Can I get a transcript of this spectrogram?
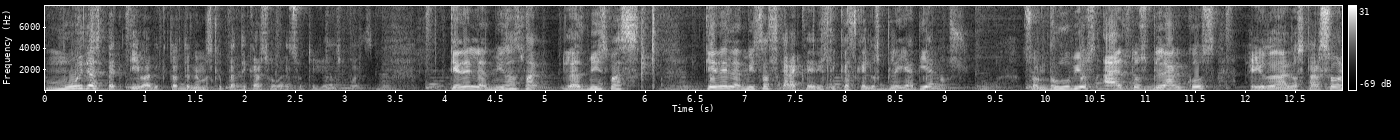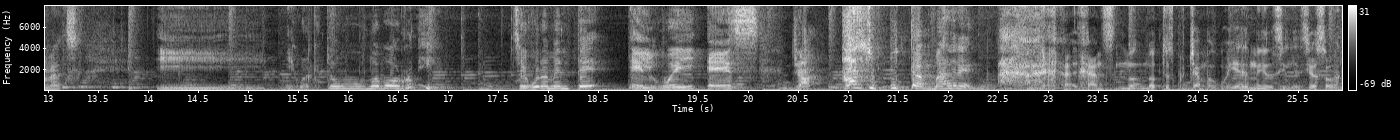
muy despectiva, Víctor. Tenemos que platicar sobre eso tú y yo después. Tienen las mismas, ma- las mismas, tienen las mismas características que los pleiadianos. Son rubios, altos, blancos, ayudan a las personas y igual que tu nuevo Ruby. Seguramente el güey es ya. ¡Ah, su puta madre! Hans, no, no te escuchamos, güey, eres medio silencioso.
